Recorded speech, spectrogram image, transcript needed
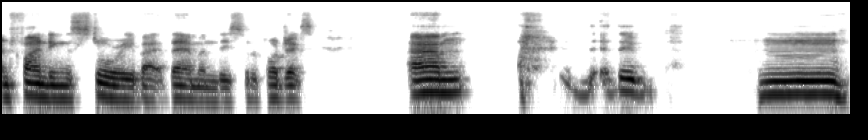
and finding the story about them and these sort of projects. Um, the, the mm,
